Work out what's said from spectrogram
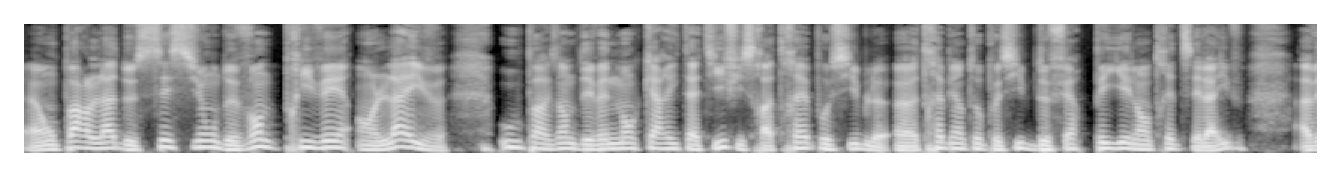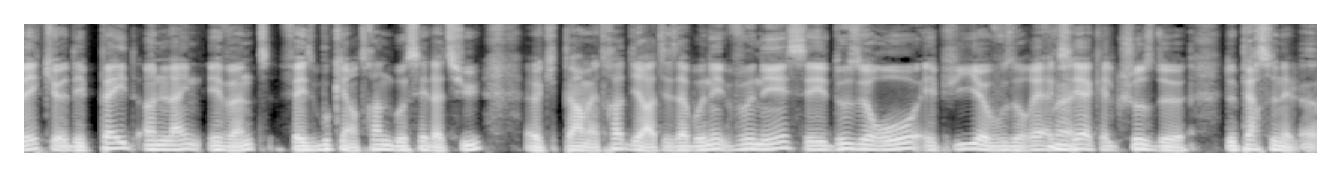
Euh, on parle là de sessions de vente privée en live ou par exemple d'événements caritatifs, il sera très possible, euh, très bientôt possible de faire payer l'entrée de ces lives avec euh, des paid online events. Facebook est en train de bosser là-dessus, euh, qui permettra de dire à tes abonnés venez, c'est 2 euros et puis euh, vous aurez accès Ouais. à quelque chose de, de personnel. Euh,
